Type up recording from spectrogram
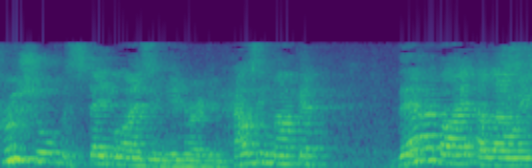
crucial for stabilizing the American housing market, thereby allowing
